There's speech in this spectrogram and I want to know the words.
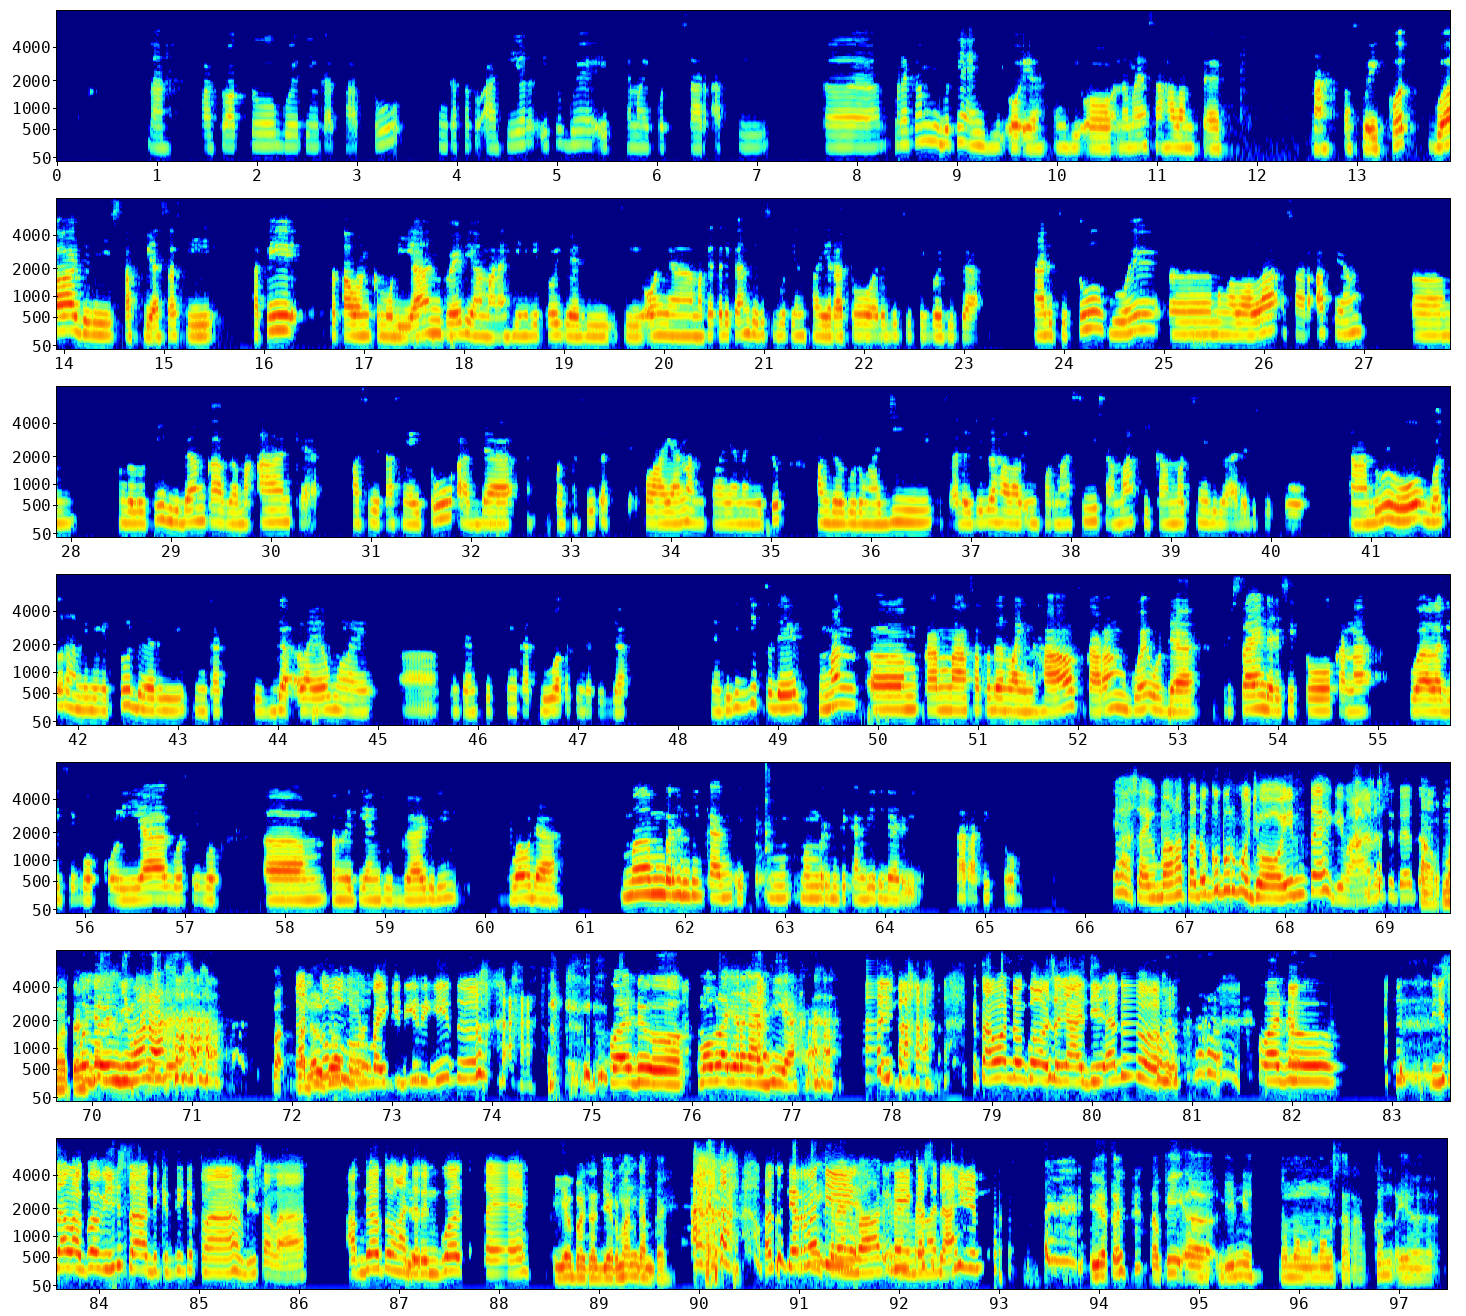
nah pas waktu gue tingkat satu tingkat satu akhir itu gue emang ikut startup di uh, mereka menyebutnya NGO ya NGO namanya Sahalam Tech nah pas gue ikut gue jadi staff biasa sih tapi setahun kemudian gue diamanahin gitu jadi CEO-nya. Makanya tadi kan jadi sebutin Faira tuh ada di CV gue juga. Nah di situ gue uh, mengelola startup yang um, menggeluti bidang keagamaan kayak fasilitasnya itu ada bukan fasilitas pelayanan pelayanannya itu panggil guru ngaji terus ada juga halal informasi sama e-commerce-nya juga ada di situ. Nah dulu gue tuh running itu dari tingkat tiga lah ya mulai uh, intensif tingkat 2 ke tingkat 3. Nah, jadi gitu deh. Cuman um, karena satu dan lain hal, sekarang gue udah resign dari situ karena gue lagi sibuk kuliah, gue sibuk um, penelitian juga. Jadi gue udah memberhentikan itu, memberhentikan diri dari startup itu. Ya sayang banget, padahal gue baru mau join teh, gimana sih teh? Sama teh. Mau join gimana? kan gue mau memperbaiki diri gitu. Waduh, mau belajar ngaji ya? Iya, ketahuan dong gue gak bisa ngaji. Aduh. Waduh. Bisa lah, gue bisa. Dikit-dikit mah, bisa lah. Abdel tuh ngajarin gue teh. Iya, bahasa Jerman kan teh. Waktu Jerman di, banget, dikasih dahin. iya teh, tapi uh, gini, ngomong-ngomong startup kan ya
